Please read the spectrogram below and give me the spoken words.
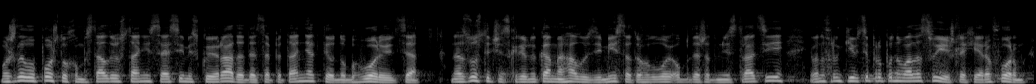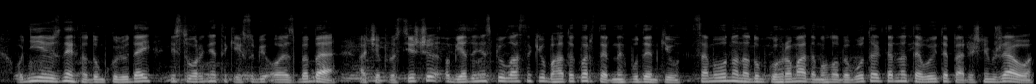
Можливо, поштовхом стали останні сесії міської ради, де це питання активно обговорюється. На зустрічі з керівниками галузі міста та головою облдержадміністрації івано-франківці пропонували свої шляхи реформ. Однією з них, на думку людей, і створення таких собі ОСББ, а чи простіше об'єднання співвласників багатоквартирних будинків. Саме воно, на думку громади, могло би бути альтернативою теперішнім ЖЕО.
